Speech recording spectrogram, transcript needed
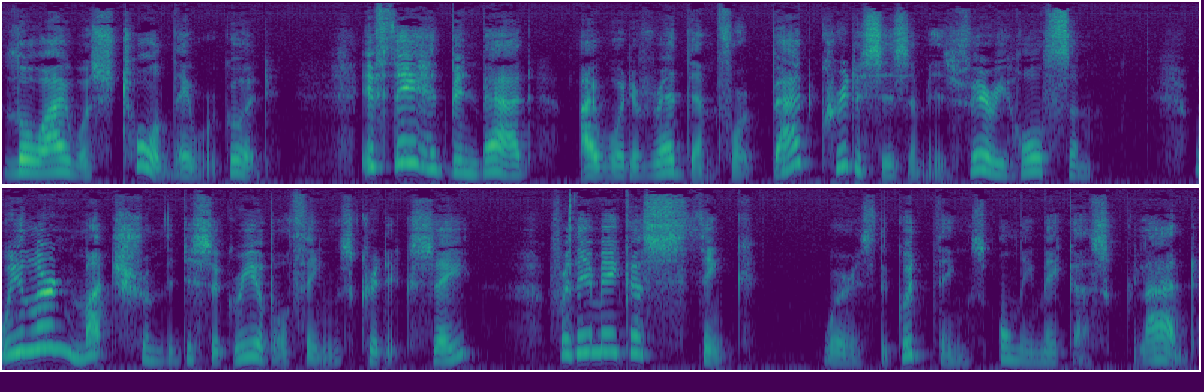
though I was told they were good. If they had been bad, I would have read them, for bad criticism is very wholesome. We learn much from the disagreeable things critics say, for they make us think whereas the good things only make us glad.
